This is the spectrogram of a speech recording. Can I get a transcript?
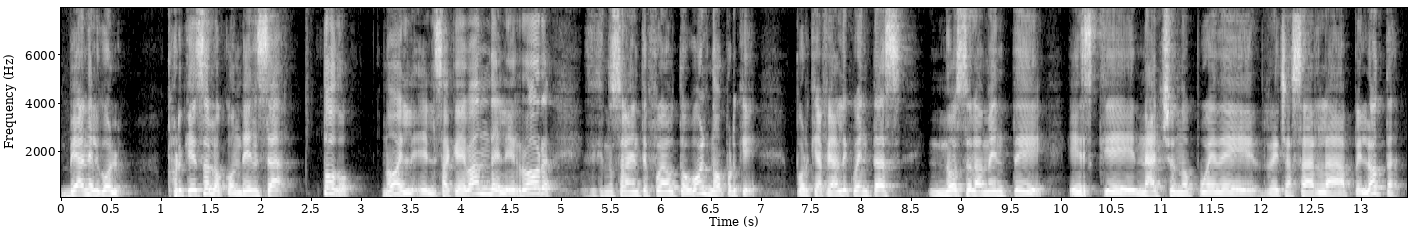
Vean el gol, porque eso lo condensa todo, ¿no? El, saque de banda, el error, no solamente fue autogol, ¿no? Porque, porque a final de cuentas, no solamente es que Nacho no puede rechazar la pelota,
